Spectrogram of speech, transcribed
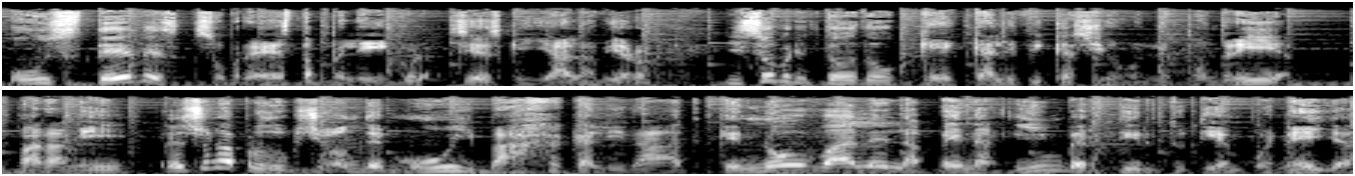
ustedes sobre esta película, si es que ya la vieron, y sobre todo qué calificación le pondrían. Para mí, es una producción de muy baja calidad que no vale la pena invertir tu tiempo en ella.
